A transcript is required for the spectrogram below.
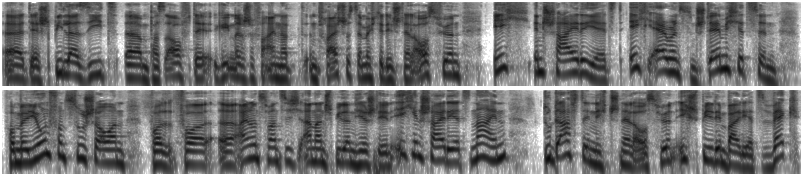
äh, der Spieler sieht, ähm, pass auf, der gegnerische Verein hat einen Freischuss, der möchte den schnell ausführen. Ich entscheide jetzt, ich Aronson, stell mich jetzt hin, vor Millionen von Zuschauern, vor, vor äh, 21 anderen Spielern hier stehen. Ich entscheide jetzt, nein, du darfst den nicht schnell ausführen, ich spiele den Ball jetzt weg,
